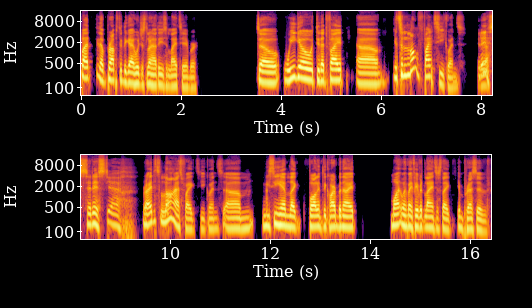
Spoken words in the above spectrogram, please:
but you know, props to the guy who just learned how to use a lightsaber. So we go to that fight. Um, it's a long fight sequence. It is. It is. Yeah. right? It's a long ass fight sequence. Um, we see him like fall into the carbonite. One, one of my favorite lines is like impressive,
